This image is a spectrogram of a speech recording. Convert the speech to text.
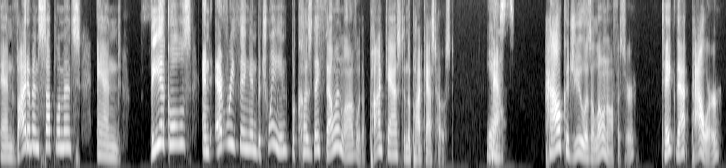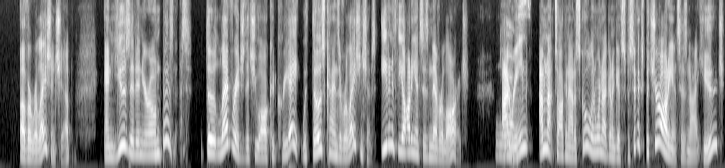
and vitamin supplements and vehicles and everything in between because they fell in love with a podcast and the podcast host. Yes. Now, how could you, as a loan officer, take that power of a relationship and use it in your own business. The leverage that you all could create with those kinds of relationships, even if the audience is never large. Yes. Irene, I'm not talking out of school and we're not going to give specifics, but your audience is not huge.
